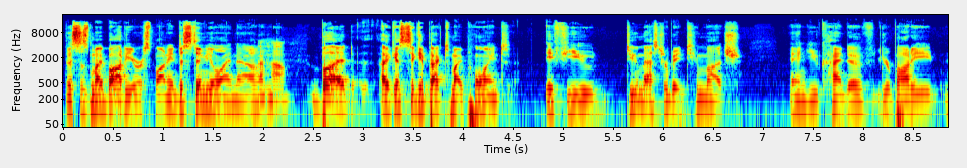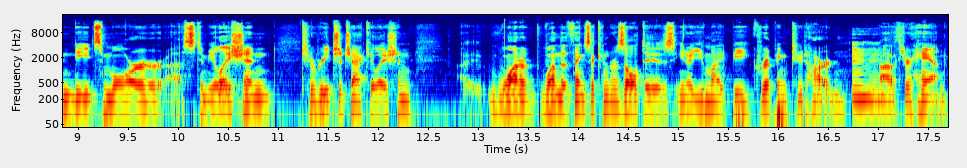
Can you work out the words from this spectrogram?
this is my body responding to stimuli now. Uh-huh. But I guess to get back to my point, if you do masturbate too much, and you kind of your body needs more uh, stimulation to reach ejaculation, uh, one of one of the things that can result is you know you might be gripping too hard uh, with your hand,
